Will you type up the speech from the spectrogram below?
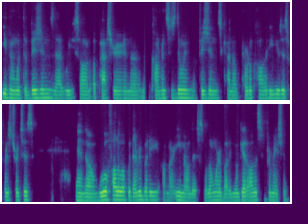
even with the visions that we saw a pastor in the conference is doing, the visions kind of protocol that he uses for his churches. And um, we will follow up with everybody on our email list. So don't worry about it. You'll get all this information.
